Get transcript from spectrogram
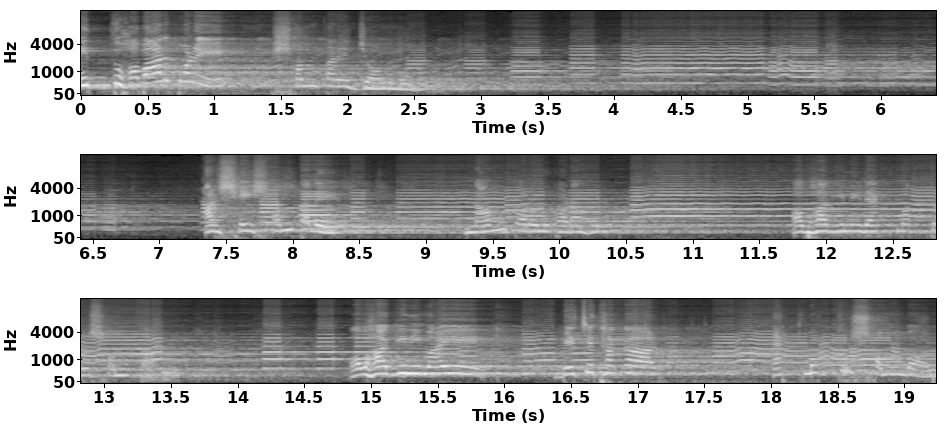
মৃত্যু হবার পরে সন্তানের জন্ম আর সেই সন্তানের নামকরণ করা হলো। অভাগিনীর একমাত্র সন্তান। অভাগিনী মায়ের বেঁচে থাকার একমাত্র সম্বল।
